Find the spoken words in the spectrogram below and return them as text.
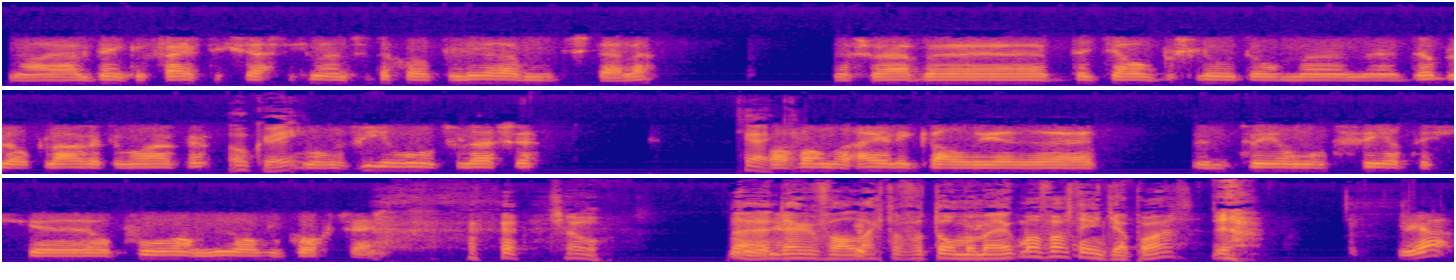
nou ja, ik denk een 50, 60 mensen toch wel te leren hebben moeten stellen. Dus we hebben dit jaar ook besloten om een uh, dubbele oplage te maken. Oké. Okay. Nog 400 flessen. Kijk. Waarvan er eigenlijk alweer uh, een 240 uh, op voorhand nu al verkocht zijn. Zo. Nou, in dat geval legt er voor Tom en mij ook maar vast eentje apart. Ja. Ja,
